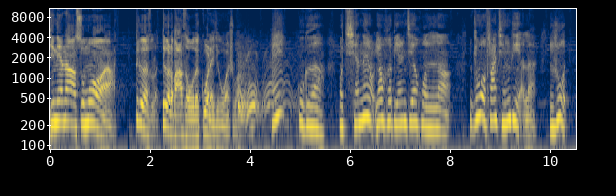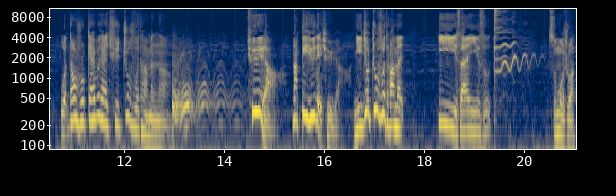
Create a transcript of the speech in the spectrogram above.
今天呢，苏沫啊，嘚瑟嘚了吧嗖的过来就跟我说：“哎，虎哥，我前男友要和别人结婚了，你给我发请帖了，你说我我到时候该不该去祝福他们呢？去呀，那必须得去呀！你就祝福他们一三一四。”苏木说：“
